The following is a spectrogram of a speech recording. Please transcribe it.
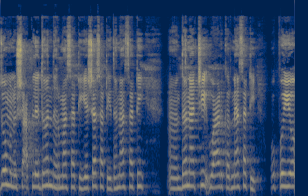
जो मनुष्य आपले धन धर्मासाठी यशासाठी धनासाठी धनाची वाढ करण्यासाठी उपयो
